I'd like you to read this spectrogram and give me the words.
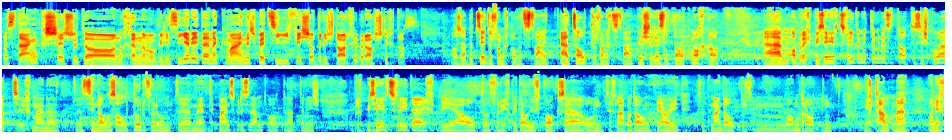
Was denkst du, hast du da noch mobilisieren in diesen Gemeinden spezifisch oder wie stark überrascht dich das? Also eben Seedorf habe ich glaube das, zweit, äh, das Alter habe ich das zweitbeste Resultat gemacht Ähm, aber ich bin sehr zufrieden mit dem Resultat. Das ist gut. Ich meine, das sind alles Altdorfer und äh, wir haben den Gemeindepräsident, der angetreten ist. Aber ich bin sehr zufrieden. Ich bin Altdorfer, ich bin hier aufgewachsen und ich lebe hier und bin auch für die Gemeinde Altdorf im Landrat. Und mich kennt man, habe ich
